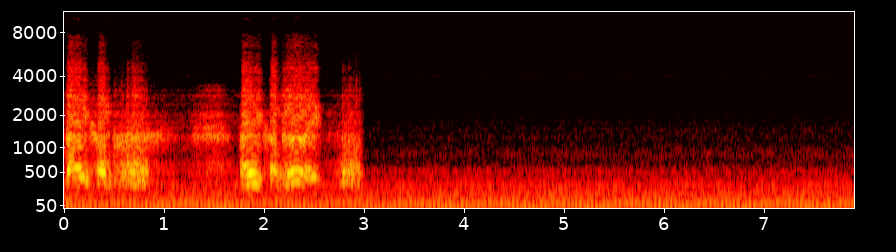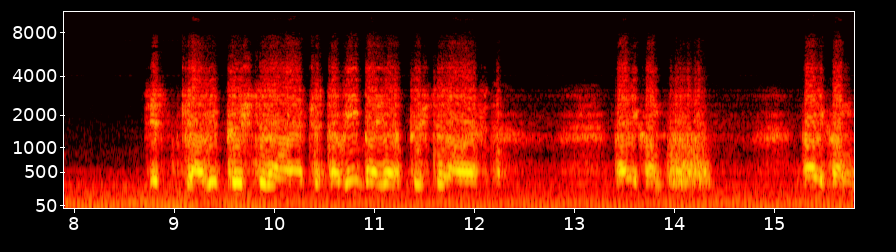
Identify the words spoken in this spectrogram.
There you come. There you come. You're all right. Just get a wee push to the left, just a wee bit here, push to the left. There you come. There you come.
